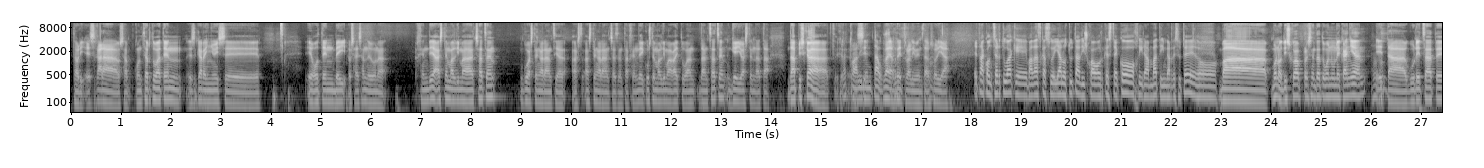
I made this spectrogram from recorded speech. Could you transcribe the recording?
eta hori, ez gara, oza, kontzertu baten, ez gara inoiz e, egoten behi, oza, esan duguna, jendea hasten baldima txatzen, gu hasten gara antzia, hasten gara antzatzen, eta jendea ikusten baldima gaitu dantzatzen, gehiago hasten da, eta da pixka... Retroalimentauz. Bai, retroalimentauz, hori. Eta kontzertuak eh, badazkazue ja lotuta diskoa aurkezteko jiran bat egin behar dezute edo... Ba, bueno, diskoa presentatu genuen ekainean, eta guretzat e,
